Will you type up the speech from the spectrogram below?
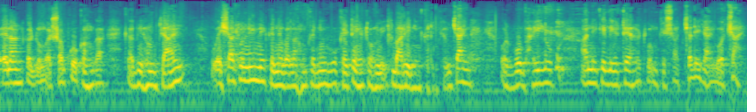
ऐलान कर दूँगा, सबको कहूँगा कि अभी हम जाएँ वैसा तो नहीं मैं करने वाला हूँ कि नहीं, वो कहते हैं तो हम इस बार ही नहीं करेंगे हम जाएँगे। और वो भाई लोग आने के लिए तैयार तो उनके साथ चले जाएँगे वो अच्छा है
